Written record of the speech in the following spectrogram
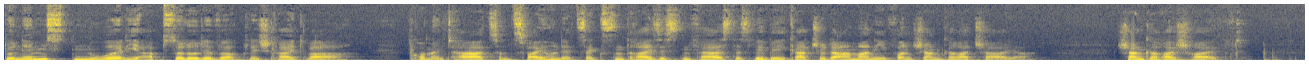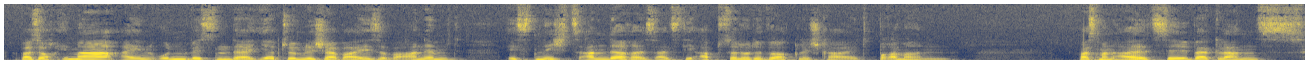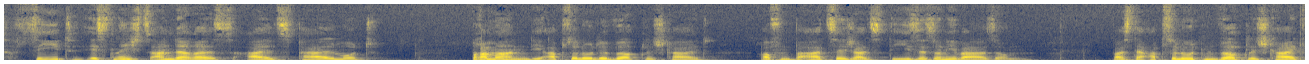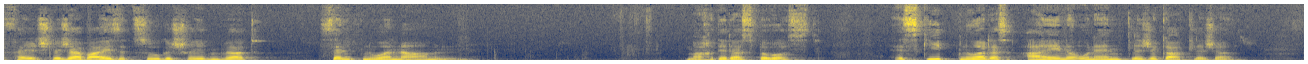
Du nimmst nur die absolute Wirklichkeit wahr. Kommentar zum 236. Vers des Vivekachudamani von Shankaracharya. Shankara schreibt, was auch immer ein Unwissender irrtümlicherweise wahrnimmt, ist nichts anderes als die absolute Wirklichkeit, Brahman. Was man als Silberglanz sieht, ist nichts anderes als Perlmutt, Brahman, die absolute Wirklichkeit, offenbart sich als dieses Universum. Was der absoluten Wirklichkeit fälschlicherweise zugeschrieben wird, sind nur Namen. Mach dir das bewusst. Es gibt nur das eine unendliche Göttliche.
